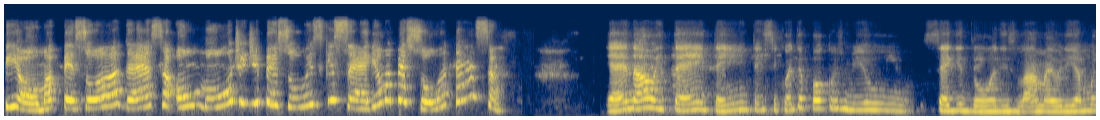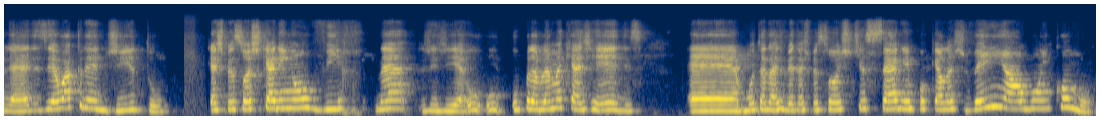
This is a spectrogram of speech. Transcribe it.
pior, uma pessoa dessa ou um monte de pessoas que seguem uma pessoa dessa. É, não, e tem, tem, tem 50 e poucos mil seguidores lá, a maioria mulheres, e eu acredito que as pessoas querem ouvir, né, Gigi? O, o, o problema é que as redes, é, muitas das vezes as pessoas te seguem porque elas veem algo em comum.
